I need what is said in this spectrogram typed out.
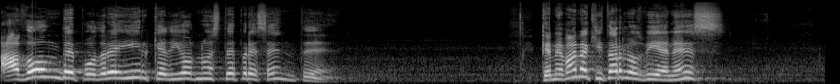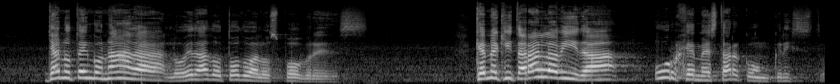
¿a dónde podré ir que Dios no esté presente? Que me van a quitar los bienes, ya no tengo nada, lo he dado todo a los pobres. Que me quitarán la vida, úrgeme estar con Cristo.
